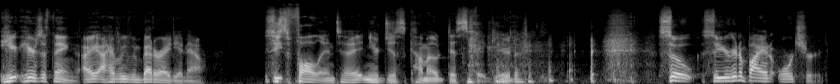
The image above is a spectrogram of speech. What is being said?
here, here's the thing. I, I have an even better idea now. Just fall into it and you just come out disfigured. So so you're gonna buy an orchard,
